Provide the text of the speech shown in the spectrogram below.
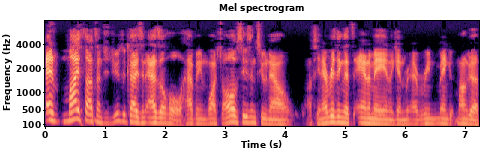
and my thoughts on Jujutsu Kaisen as a whole, having watched all of season two now, I've seen everything that's anime and again, every manga, manga.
